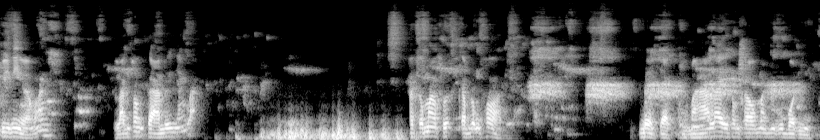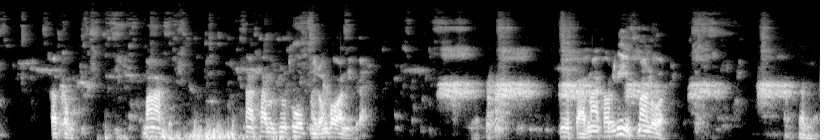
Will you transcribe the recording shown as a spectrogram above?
ปีนี้หรอมั้งหลังสงกรารหรือยังล่ะเขาก็มาฝึกกับหลวงพ่อเลิกจากมหาลัยของเขามาอยู่อุบลนี่เขาก็มากถ้าทำยูทูบในหลวงพ่อนี่แหละมีโอกาสมากเขารีบมาโหลดนั่นแหละ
